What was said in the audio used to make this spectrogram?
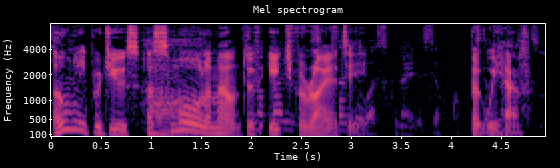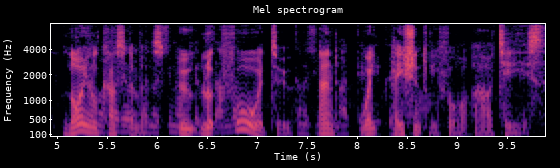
only produce a ah. small amount of each variety, but we have loyal customers who look forward to and wait patiently for our teas.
